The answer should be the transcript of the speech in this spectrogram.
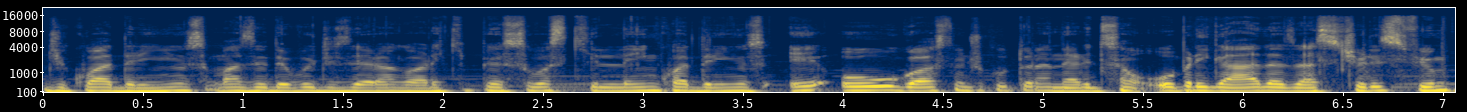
de quadrinhos, mas eu devo dizer agora que pessoas que leem quadrinhos e ou gostam de cultura nerd são obrigadas a assistir esse filme.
